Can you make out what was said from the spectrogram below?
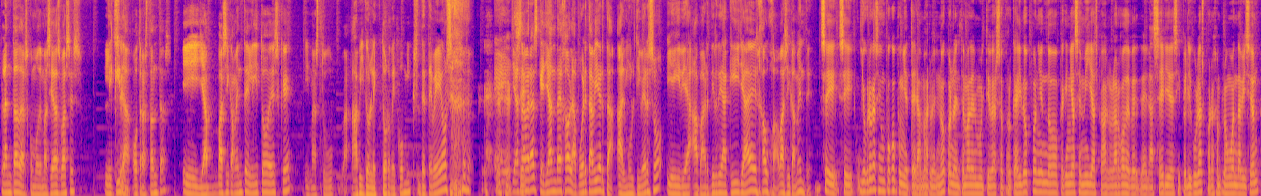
plantadas como demasiadas bases liquida sí. otras tantas y ya básicamente el hito es que y más tú, ha habido lector de cómics, de TVOs, eh, ya Sí. sabrás que ya han dejado la puerta abierta al multiverso y de- a partir de aquí ya es jauja, básicamente. Sí, sí. Yo creo que ha sido un poco puñetera Marvel, ¿no? Con el tema del multiverso, porque ha ido poniendo pequeñas semillas a lo largo de, de las series y películas, por ejemplo en WandaVision,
